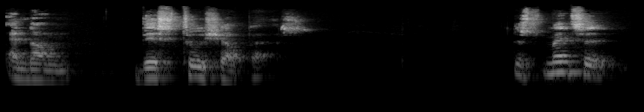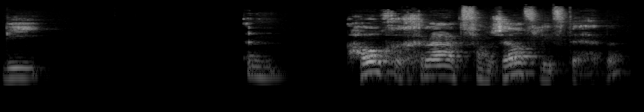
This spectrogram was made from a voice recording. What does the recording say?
en dan this too shall pass. Dus mensen die een hoge graad van zelfliefde hebben,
